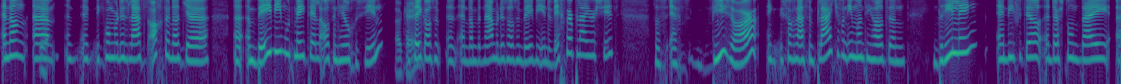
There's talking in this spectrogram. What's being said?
En dan, ehm, ik kwam er dus laatst achter dat je eh, een baby moet meetellen als een heel gezin. En Zeker als een, en, en dan met name dus als een baby in de wegwerpluiers zit. Dat is echt bizar. Ik, ik zag laatst een plaatje van iemand die had een drieling. En die vertel, eh, daar stond bij, eh,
